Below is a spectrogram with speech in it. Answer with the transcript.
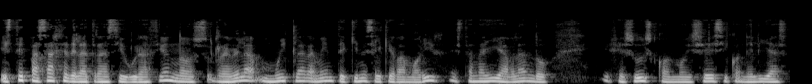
Este pasaje de la transfiguración nos revela muy claramente quién es el que va a morir. Están allí hablando Jesús con Moisés y con Elías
